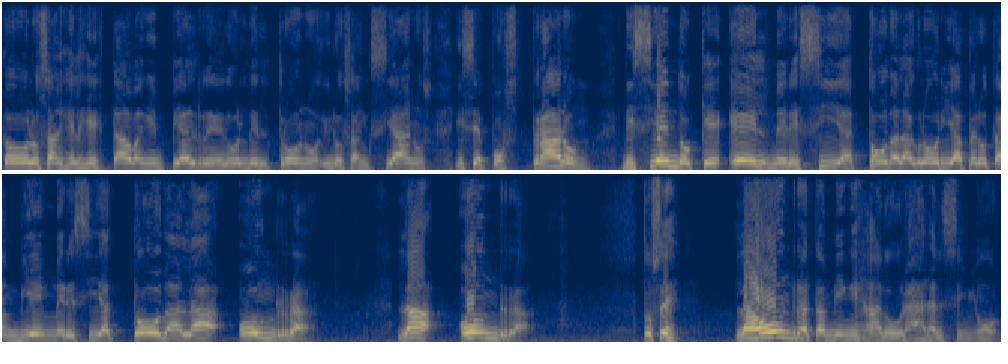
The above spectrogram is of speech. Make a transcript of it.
Todos los ángeles estaban en pie alrededor del trono y los ancianos y se postraron diciendo que Él merecía toda la gloria, pero también merecía toda la honra. La honra. Entonces, la honra también es adorar al Señor.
